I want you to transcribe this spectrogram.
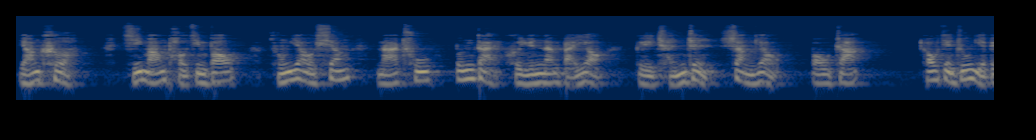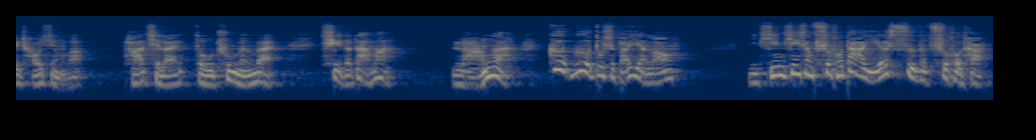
杨克急忙跑进包，从药箱拿出绷带和云南白药，给陈震上药包扎。高建中也被吵醒了，爬起来走出门外，气得大骂：“狼啊，个个都是白眼狼！你天天像伺候大爷似的伺候他。”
